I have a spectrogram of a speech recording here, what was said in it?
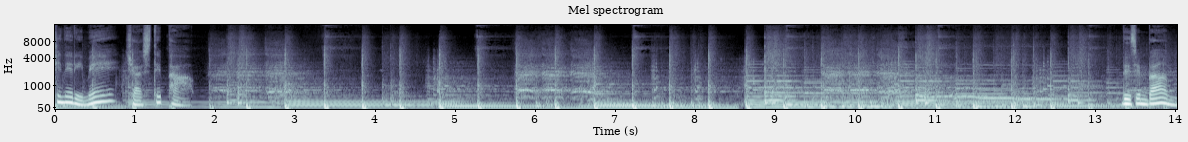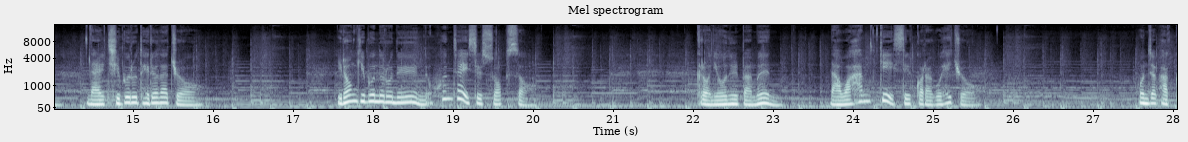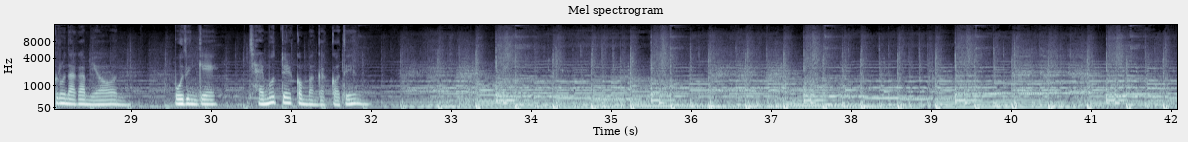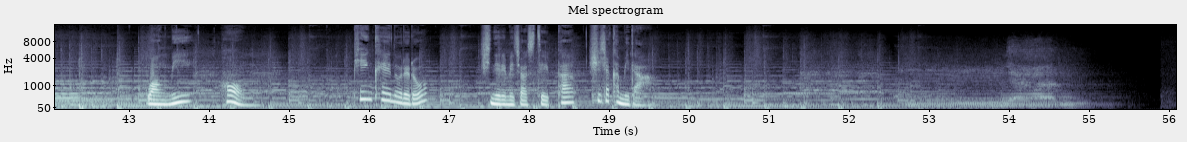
신혜림의 Just Pop 늦은 밤 날 집으로 데려다 줘. 이런 기분으로는 혼자 있을 수 없어. 그러니 오늘 밤은 나와 함께 있을 거라고 해줘. 혼자 밖으로 나가면 모든 게 잘못될 것만 같거든. 왕미 홈 핑크의 노래로 신혜림의 저스트 힙합 시작합니다.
